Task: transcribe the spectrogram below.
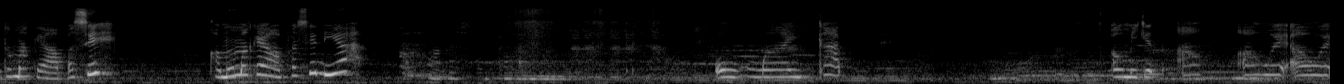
itu pakai apa sih? Kamu pakai apa sih dia? Oh my god. Oh my god. Aw, awe awe.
